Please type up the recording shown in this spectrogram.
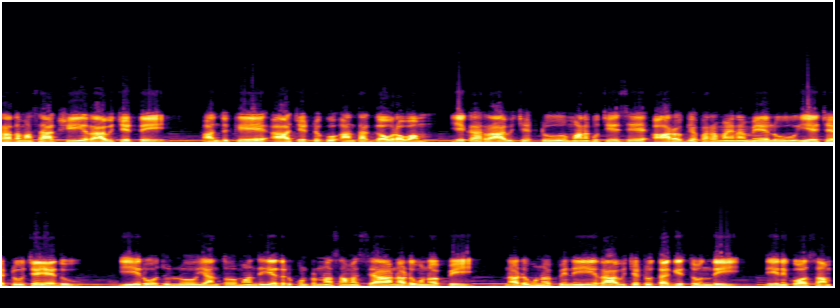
ప్రథమ సాక్షి రావి చెట్టే. అందుకే ఆ చెట్టుకు అంత గౌరవం. ఇక రావి చెట్టు మనకు చేసే ఆరోగ్యపరమైన మేలు ఏ చెట్టు చేయదు. ఈ రోజుల్లో ఎంతో మంది ఎదుర్కొంటున్న సమస్య నడుము నొప్పి. నడుము నొప్పిని రావి చెట్టు తగ్గిస్తుంది. దీనికోసం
